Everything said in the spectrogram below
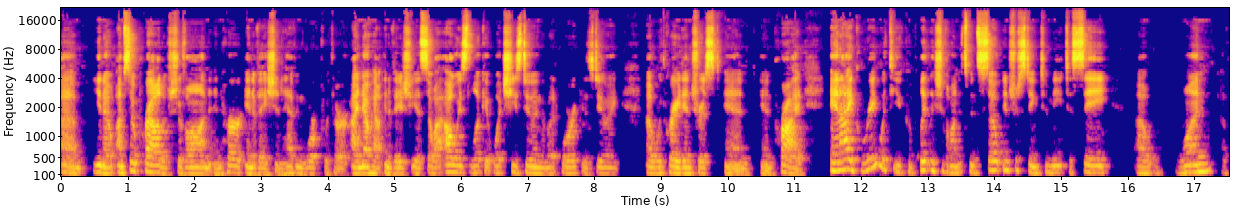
um, you know, I'm so proud of Siobhan and her innovation. Having worked with her, I know how innovative she is. So I always look at what she's doing and what Orrick is doing uh, with great interest and and pride. And I agree with you completely, Siobhan. It's been so interesting to me to see uh, one of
